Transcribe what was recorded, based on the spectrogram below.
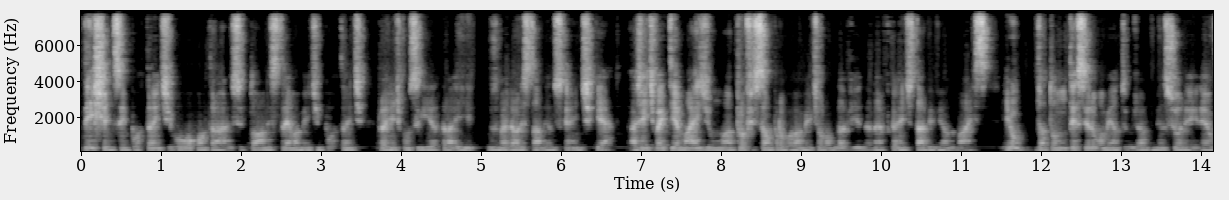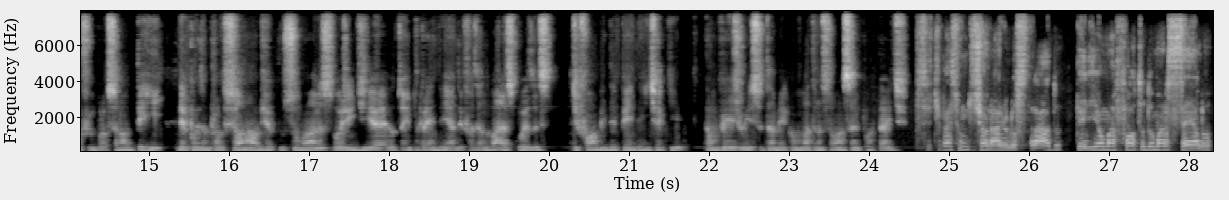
Deixa de ser importante ou, ao contrário, se torna extremamente importante para a gente conseguir atrair os melhores talentos que a gente quer? A gente vai ter mais de uma profissão, provavelmente, ao longo da vida, né? Porque a gente está vivendo mais. Eu já estou num terceiro momento, eu já mencionei, né? Eu fui um profissional de TI, depois um profissional de recursos humanos. Hoje em dia, eu estou empreendendo e fazendo várias coisas de forma independente aqui. Então vejo isso também como uma transformação importante. Se tivesse um dicionário ilustrado, teria uma foto do Marcelo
